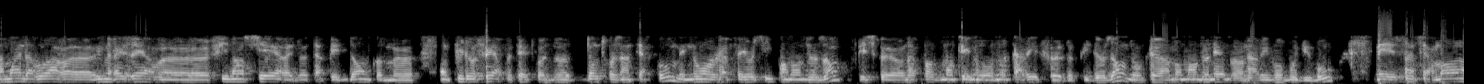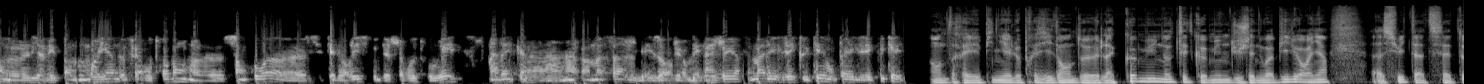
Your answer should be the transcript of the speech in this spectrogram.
à moins d'avoir une réserve financière et de taper dedans comme ont pu le faire peut-être d'autres intercoms mais nous, on l'a fait aussi pendant deux ans, puisqu'on n'a pas augmenté nos, tarifs depuis deux ans. Donc, à un moment donné, on arrive au bout du bout. Mais sincèrement, euh, il n'y avait pas moyen de faire autrement. Euh, sans quoi, euh, c'était le risque de se retrouver avec un, un ramassage des ordures ménagères mal exécuté ou pas exécuté. André Épinier, le président de la communauté de communes du Génois Bilurien, euh, suite à cette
